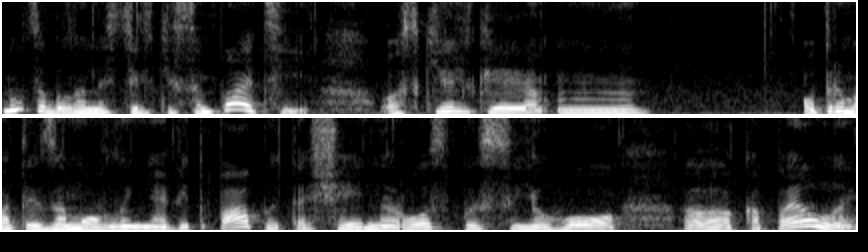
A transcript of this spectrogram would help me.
Ну, це були не стільки симпатії, оскільки м, отримати замовлення від папи та ще й на розпис його е, капели,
